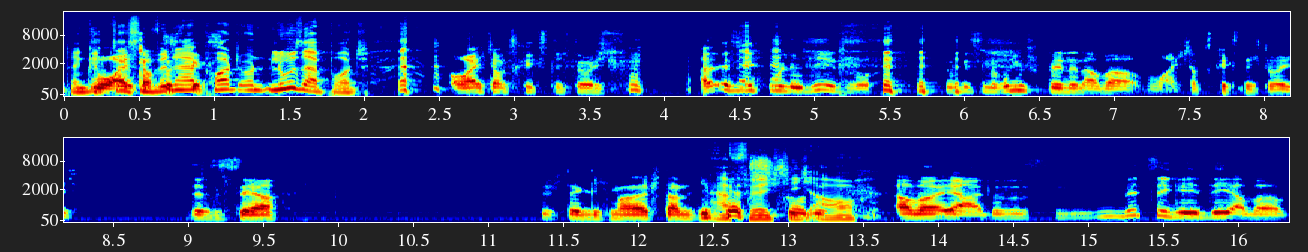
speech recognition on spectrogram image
Dann gibt Boah, es einen Winner-Pot und einen Loser-Pot. oh, ich glaube, das kriegst du nicht durch. Also ist eine coole Idee, so, so ein bisschen rumspinnen, aber boah, ich glaube, das kriegst du nicht durch. Das ist sehr, das denke ich mal, stand jetzt. Ja, fürchte so, ich auch. Aber ja, das ist eine witzige Idee, aber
